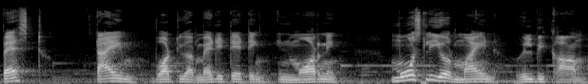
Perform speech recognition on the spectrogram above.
best time what you are meditating in morning mostly your mind will be calm.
